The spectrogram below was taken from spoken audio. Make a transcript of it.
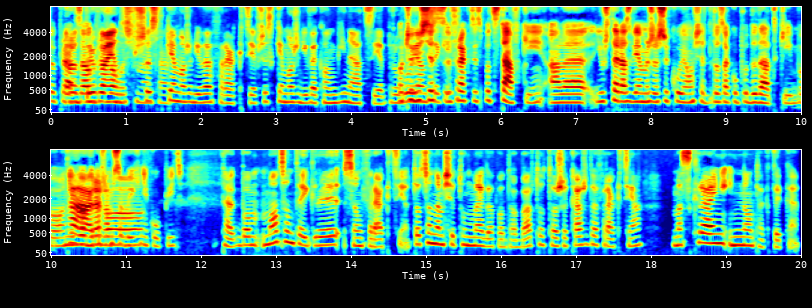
to prawda. Rozgrywając wszystkie tak. możliwe frakcje, wszystkie możliwe kombinacje, próbując Oczywiście jakieś... frakcje z podstawki, ale już teraz wiemy, że szykują się do zakupu dodatki, bo nie tak, wyobrażam bo... sobie ich nie kupić. Tak, bo mocą tej gry są frakcje. To, co nam się tu mega podoba, to to, że każda frakcja ma skrajnie inną taktykę.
